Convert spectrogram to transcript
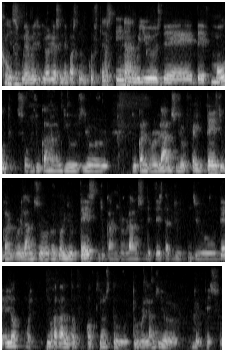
Cool. Yes, we are, we are using the Quarkus testing, and we use the dev mode, so you can use your you can relaunch your failed test, you can relaunch your all your tests, you can relaunch the test that you you develop. Well, you have a lot of options to to relaunch your your test. So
